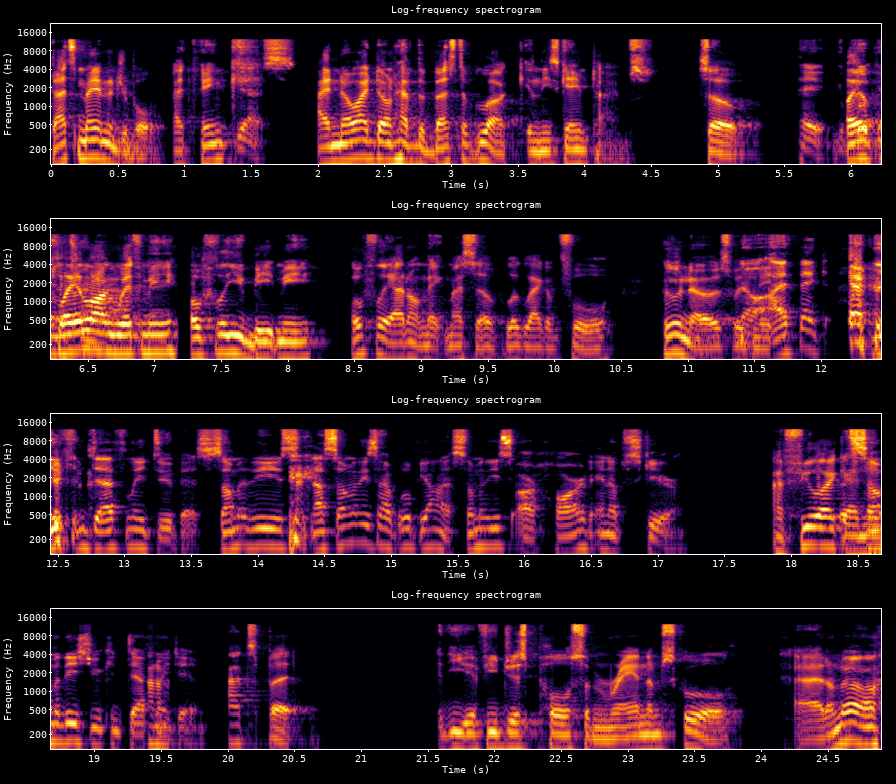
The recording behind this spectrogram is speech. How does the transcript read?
That's manageable. I think. Yes. I know I don't have the best of luck in these game times. So hey, play, play along with me. Hopefully you beat me. Hopefully I don't make myself look like a fool. Who knows with no, me? I think you can definitely do this. Some of these now, some of these I will be honest, some of these are hard and obscure. I feel like I some of these you can definitely do. That's but if you just pull some random school, I don't know.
